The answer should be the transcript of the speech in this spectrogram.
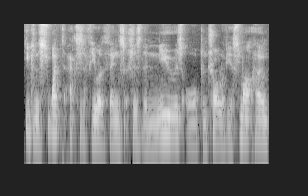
You can swipe to access a few other things such as the news or control of your smart home,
